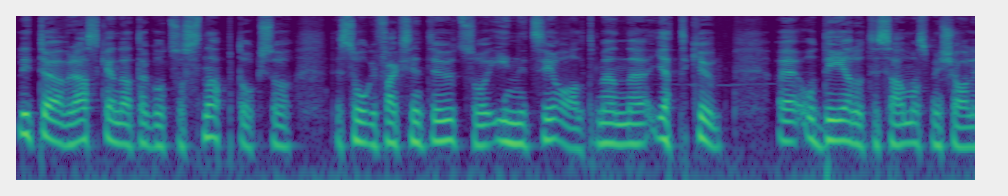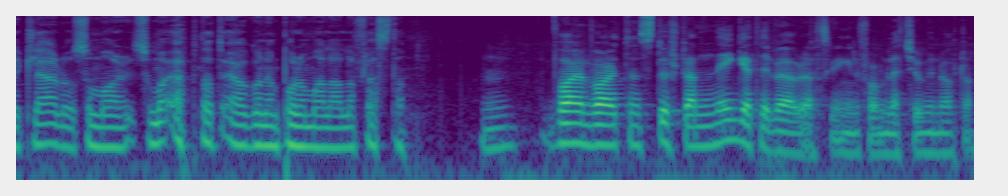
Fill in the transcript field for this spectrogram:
lite överraskande att det har gått så snabbt också. Det såg ju faktiskt inte ut så initialt men eh, jättekul. Eh, och det då tillsammans med Charlie Claire då som har, som har öppnat ögonen på de allra, allra flesta. Vad har varit den största negativa överraskningen i Formel 1 2018?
